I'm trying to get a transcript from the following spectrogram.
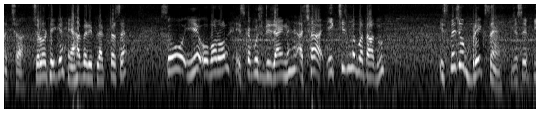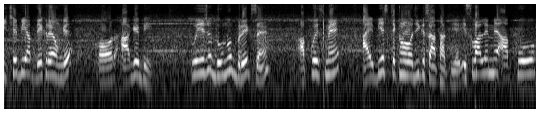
अच्छा चलो ठीक है यहाँ पे रिफ्लेक्टर्स है। सो so, ये ओवरऑल इसका कुछ डिज़ाइन है। अच्छा एक चीज़ मैं बता दूँ इसमें जो ब्रेक्स हैं जैसे पीछे भी आप देख रहे होंगे और आगे भी तो ये जो दोनों ब्रेक्स हैं आपको इसमें आईबीएस टेक्नोलॉजी के साथ आती है। इस वाले में आपको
